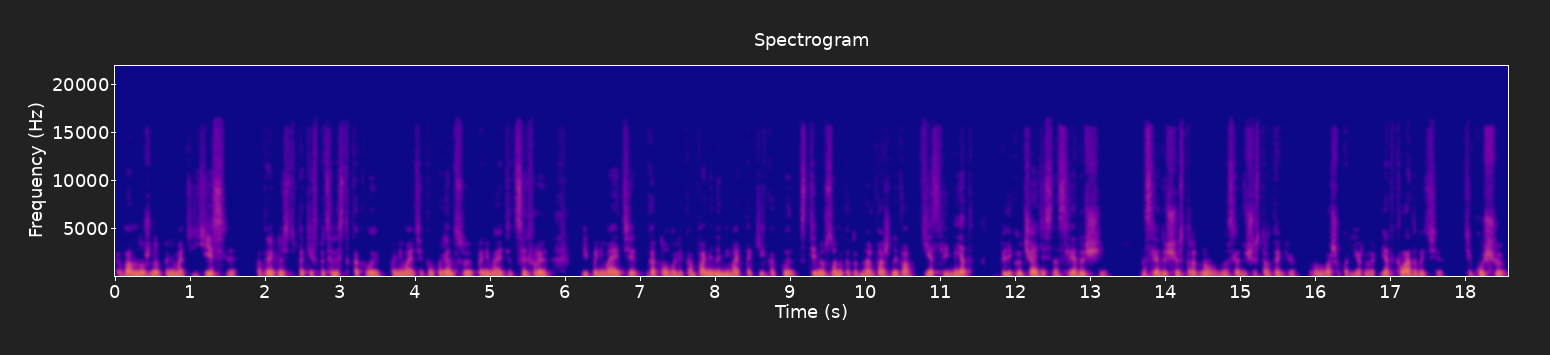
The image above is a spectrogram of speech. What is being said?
вам нужно понимать, если потребность в таких специалистах, как вы, понимаете конкуренцию, понимаете цифры и понимаете, готовы ли компании нанимать таких, как вы, с теми условиями, которые важны вам. Если нет, переключайтесь на следующий на следующую, ну, на следующую стратегию вашу карьерную и откладывайте текущую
